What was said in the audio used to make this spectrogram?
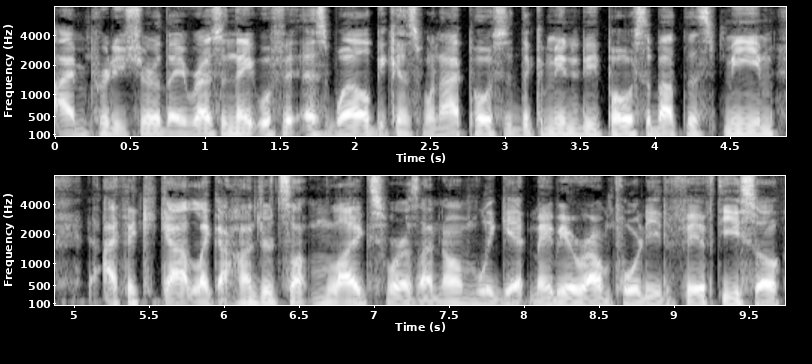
I'm pretty sure they resonate with it as well because when I posted the community post about this meme, I think it got like a hundred something likes, whereas I normally get maybe around 40 to 50. So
